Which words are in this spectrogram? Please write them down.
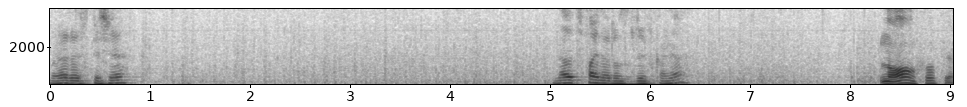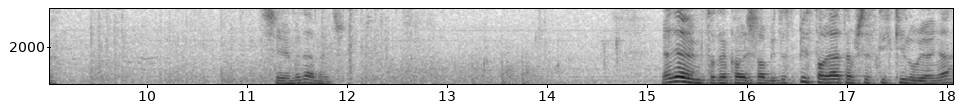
Dobra, respię się. Nawet fajna rozgrywka, nie? No, chłopie. Siejemy damage. Ja nie wiem co ten koleś robi, to jest pistoletem wszystkich killuje, nie?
